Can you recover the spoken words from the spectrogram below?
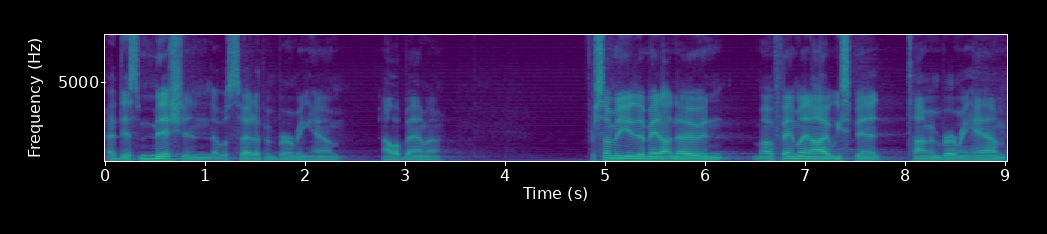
at this mission that was set up in Birmingham, Alabama. For some of you that may not know, and my family and I, we spent time in Birmingham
